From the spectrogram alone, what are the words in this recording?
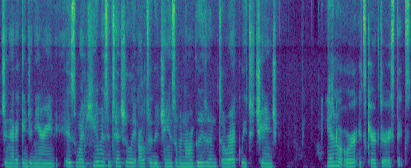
genetic engineering is when humans intentionally alter the genes of an organism directly to change and or, its characteristics.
